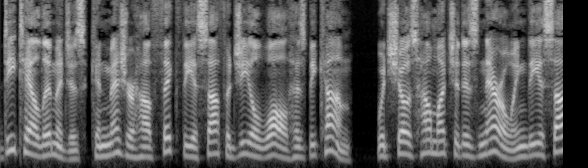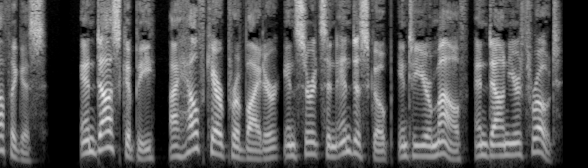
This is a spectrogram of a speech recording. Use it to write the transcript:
detailed images can measure how thick the esophageal wall has become, which shows how much it is narrowing the esophagus. Endoscopy A healthcare provider inserts an endoscope into your mouth and down your throat.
